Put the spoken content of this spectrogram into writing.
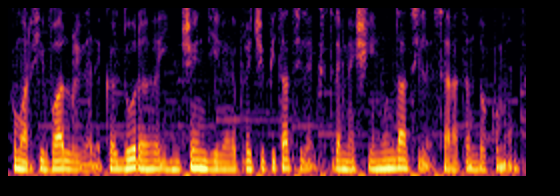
cum ar fi valurile de căldură, incendiile, precipitațiile extreme și inundațiile, se arată în document.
